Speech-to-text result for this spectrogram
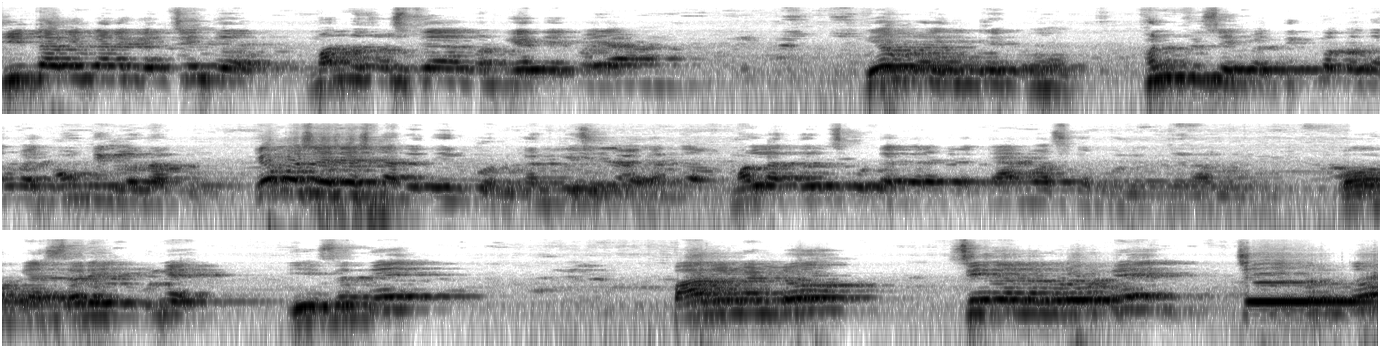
ఈ తరంగానే గెలిచింది. మన్ను చూస్తే మనకి ఏటైపోయా? ఏమో ఇది కన్ఫ్యూజ్ అయిపోయా దిక్కుపక్క తప్ప కౌంటింగ్లో నాకు. ఏమో చేసినారు దీనికోండి కన్ఫ్యూజ్ అయిపోయా మళ్ళా తెలుసుకుంటే కరెక్ట్ క్యాన్వాస్గా పోలేదు జనాలు. ఓకే సరే ఉన్నే ఈ సతి పార్లమెంటు సీరియల్ నెంబర్ ఒకటి చేయకూడదు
